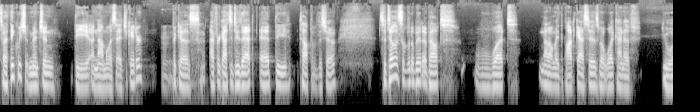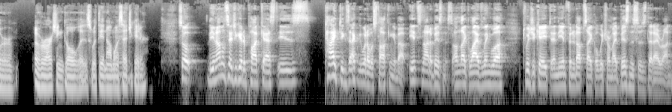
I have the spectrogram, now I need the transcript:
So I think we should mention the anomalous educator mm. because I forgot to do that at the top of the show. So tell us a little bit about what not only the podcast is, but what kind of your overarching goal is with the anomalous mm. educator. So the anomalous educator podcast is tied to exactly what I was talking about. It's not a business, unlike Live Lingua, Twiducate, and the Infinite Upcycle, which are my businesses that I run.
